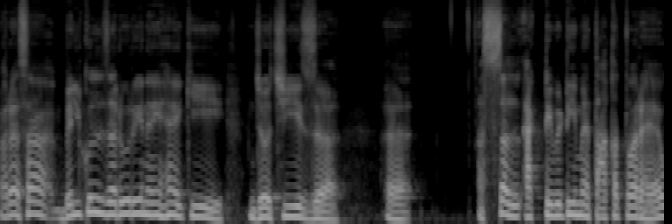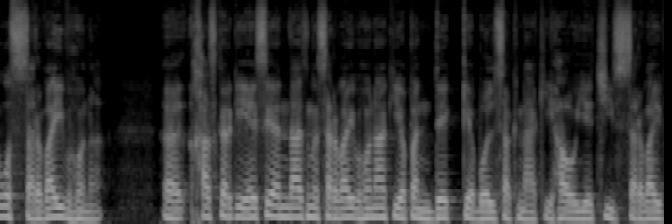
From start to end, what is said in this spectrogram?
اور ایسا بالکل ضروری نہیں ہے کہ جو چیز اصل ایکٹیویٹی میں طاقتور ہے وہ سروائیو ہونا۔ خاص کر کے ایسے انداز میں سروائیو ہونا کہ اپن دیکھ کے بول سکنا کہ ہاؤ یہ چیز سروائیو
